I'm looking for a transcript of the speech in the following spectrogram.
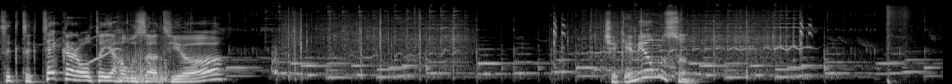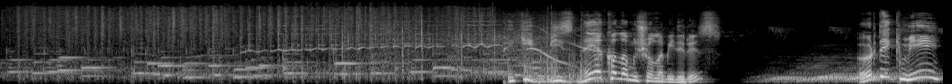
Tık tık tekrar oltayı havuza atıyor. Çekemiyor musun? Peki biz ne yakalamış olabiliriz? Ördek mi?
